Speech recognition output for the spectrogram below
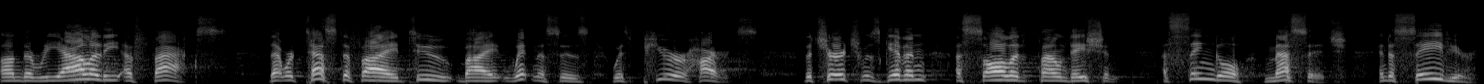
on the reality of facts, that were testified to by witnesses with pure hearts. The church was given a solid foundation, a single message, and a Savior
